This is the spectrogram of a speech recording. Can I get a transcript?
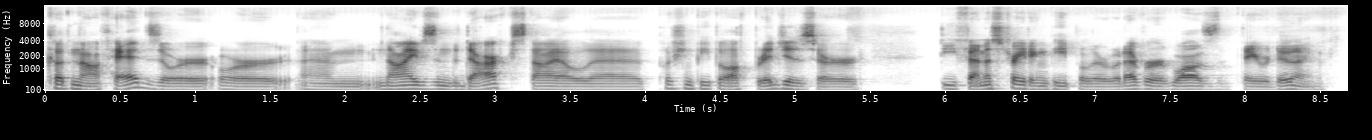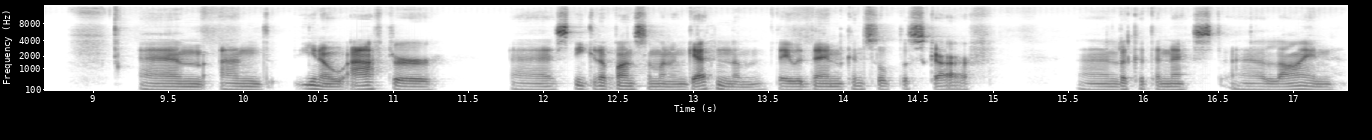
cutting off heads or or um, knives in the dark style, uh, pushing people off bridges or defenestrating people or whatever it was that they were doing. Um, and you know after uh, sneaking up on someone and getting them, they would then consult the scarf and look at the next uh, line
